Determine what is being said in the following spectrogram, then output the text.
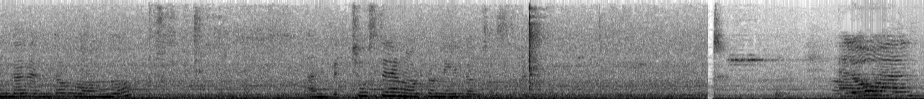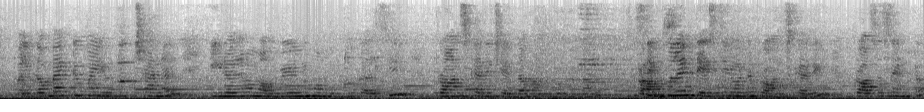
టెండర్ ఎంత బాగుందో అంతే చూస్తేనే నోట్లో నీళ్ళు వచ్చేస్తాయి. Hello all welcome back to my YouTube channel ఈరోజు మా మమ్మీ అండ్ మా ముగ్గు కలిసి ప్రాన్స్ కర్రీ చేద్దాం అనుకుంటున్నారు సింపుల్ అండ్ టేస్టీగా ఉండే ప్రాన్స్ కర్రీ. ప్రాసెస్ ఏంటో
